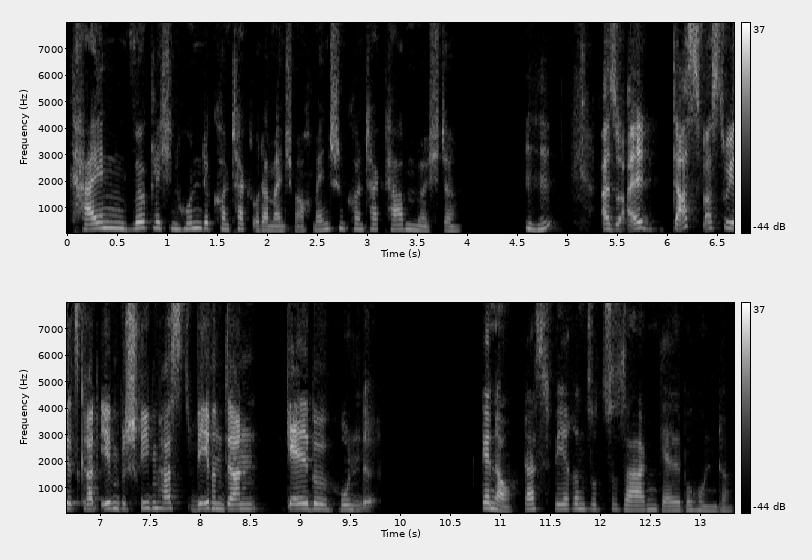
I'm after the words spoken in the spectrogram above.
keinen wirklichen Hundekontakt oder manchmal auch Menschenkontakt haben möchte. Mhm. Also all das, was du jetzt gerade eben beschrieben hast, wären dann gelbe Hunde. Genau, das wären sozusagen gelbe Hunde.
